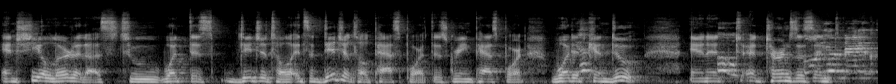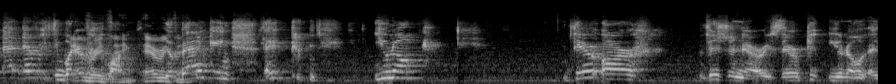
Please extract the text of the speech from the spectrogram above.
and she alerted us to what this digital, it's a digital passport, this green passport, what it can do. And it, Oh, it turns us into. your medical, e- everything, you want. Everything, everything. The banking, eh, you know, there are visionaries. There are people, you know, eh,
